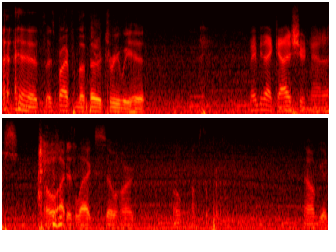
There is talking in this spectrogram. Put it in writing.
it's, it's probably from the third tree we hit. Maybe that guy's shooting at us. Oh, I just lagged so hard. Oh, I'm still present. No, I'm good.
